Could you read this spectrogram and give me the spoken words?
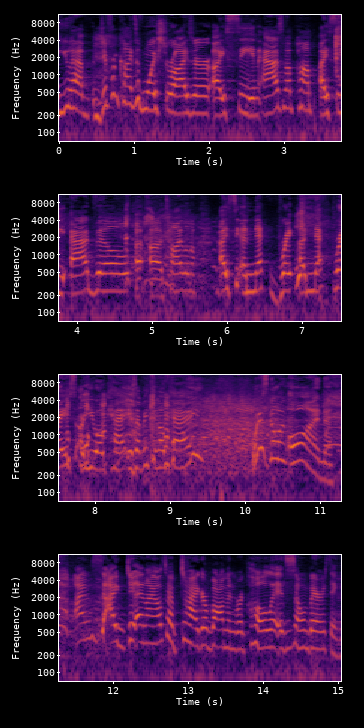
you have different kinds of moisturizer. I see an asthma pump. I see Advil, uh, uh, Tylenol. I see a neck bra- a neck brace. Are you okay? Is everything okay? What is going on? I'm, I do, and I also have Tiger Balm and Ricola. It's so embarrassing.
